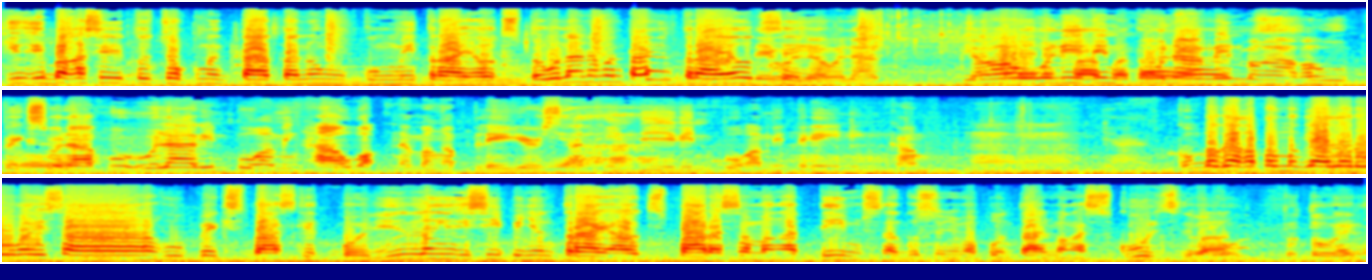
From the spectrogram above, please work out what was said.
Yung iba kasi ito, Chok, nagtatanong kung may tryouts ba. Wala naman tayong tryouts Hindi, eh. wala, wala. Tsaka ulitin po namin mga ka-Hoopex, Oo. wala, po, wala rin po kaming hawak na mga players at Yeah. hindi rin po kami training camp. Mhm. Yan. Kumbaga kapag maglalaro kayo sa Hoopex Basketball, yun lang yung isipin yung tryouts para sa mga teams na gusto nyo mapuntahan, mga schools, di ba? Oo, totoo yun.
